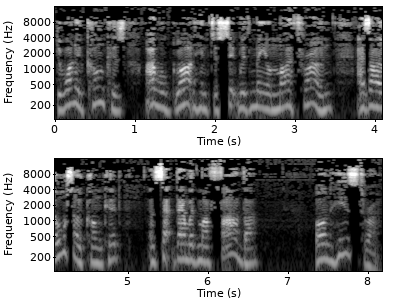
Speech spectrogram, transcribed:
"The one who conquers, I will grant him to sit with me on my throne, as I also conquered and sat down with my Father on His throne."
